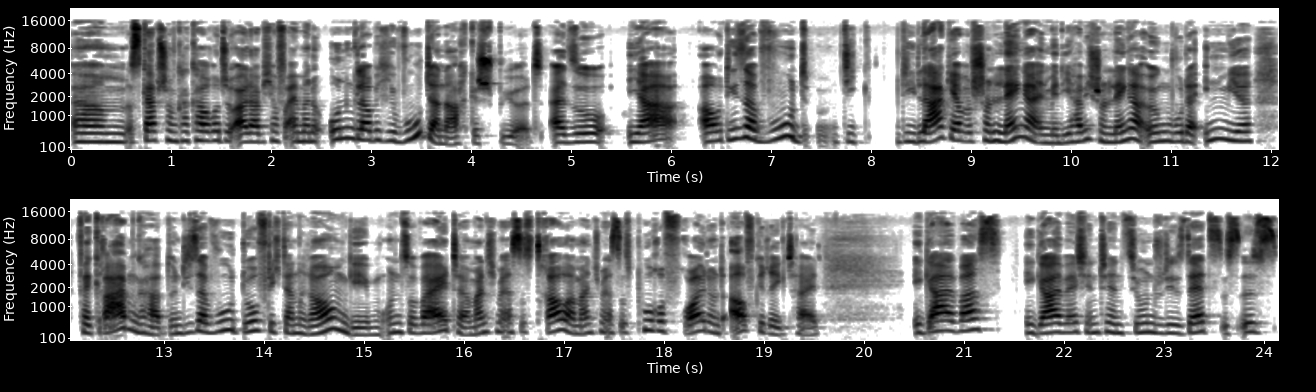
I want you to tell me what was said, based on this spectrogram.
Ähm, es gab schon Kakao-Ritual, da habe ich auf einmal eine unglaubliche Wut danach gespürt. Also ja, auch dieser Wut, die die lag ja schon länger in mir, die habe ich schon länger irgendwo da in mir vergraben gehabt. Und dieser Wut durfte ich dann Raum geben und so weiter. Manchmal ist es Trauer, manchmal ist es pure Freude und Aufgeregtheit. Egal was, egal welche Intention du dir setzt, es ist,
